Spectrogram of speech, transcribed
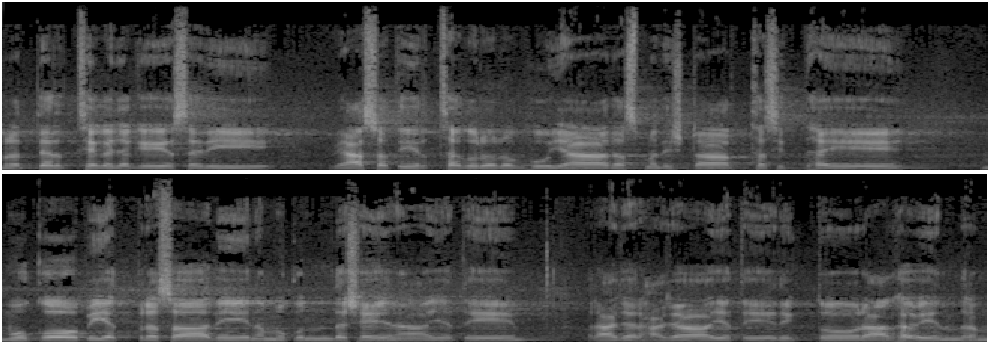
प्रत्यर्थ्यगजकेसरी व्यासतीर्थगुरुर्भूयादस्मदिष्टार्थसिद्धये मूकोऽपि यत्प्रसादेन मुकुन्दशयनायते राजराजायते रिक्तो राघवेन्द्रं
